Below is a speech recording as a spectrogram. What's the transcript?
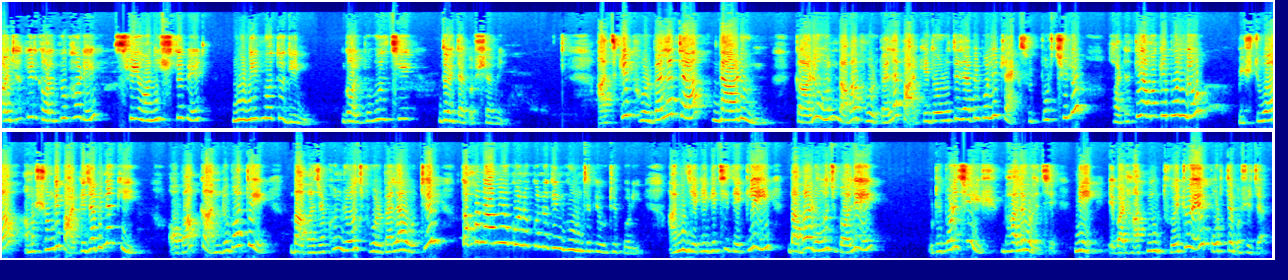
জয়ঢাকের গল্প ঘরে শ্রী অনিশ দেবের মনের মতো দিন। গল্প বলছে দৈতা গোস্বামী। আজকের ভোরবেলাটা দারুণ, কারণ বাবা ভোরবেলা পার্কে দৌড়তে যাবে বলে ট্র্যাক স্যুট পরছিল। হঠাৎই আমাকে বলল, মিষ্টুয়া, আমার সঙ্গে পার্কে যাবি নাকি? অবাক কাণ্ড বটে। বাবা যখন রোজ ভোরবেলা ওঠে, তখন আমিও কোনো কোনো দিন ঘুম থেকে উঠে পড়ি। আমি জেগে গেছি দেখলেই বাবা রোজ বলে উঠে পড়েছিস? ভালো হয়েছে। নে, এবার হাত মুখ ধুয়ে টুয়ে পড়তে বসে যা।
